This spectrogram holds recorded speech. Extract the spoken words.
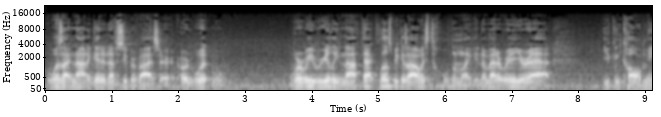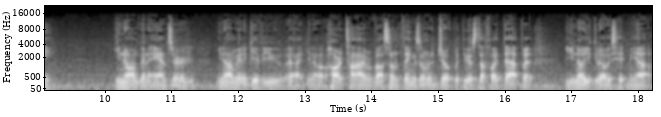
was I not a good enough supervisor, or what? Were we really not that close? Because I always told him like, no matter where you're at, you can call me. You know I'm going to answer. You know I'm going to give you uh, you know a hard time about some things. I'm going to joke with you and stuff like that. But you know you could always hit me up,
